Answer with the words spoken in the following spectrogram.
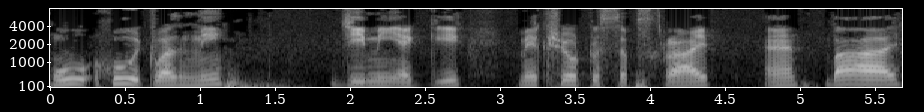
who who it was me jimmy a geek. Make sure to subscribe and bye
